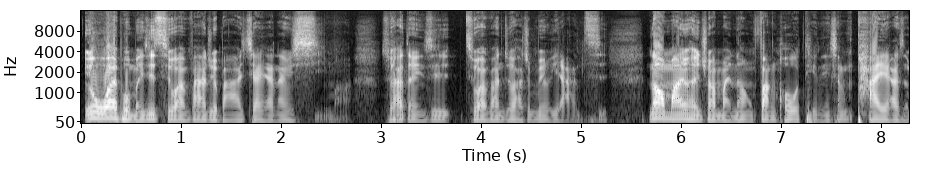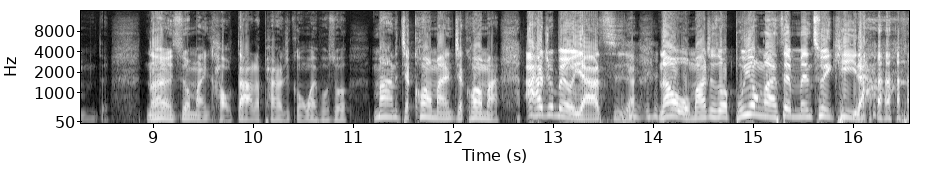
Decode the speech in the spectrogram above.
因为我外婆每次吃完饭就把她假牙拿去洗嘛，所以她等于是吃完饭之后她就没有牙齿。然后我妈又很喜欢买那种饭后甜点，像派啊什么的。然后有一次我买一个好大的派，她就跟我外婆说：“妈，你夹快买，你夹快买啊！”她就没有牙齿啊。然后我妈就说：“不用啦，这边脆 key 啦，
